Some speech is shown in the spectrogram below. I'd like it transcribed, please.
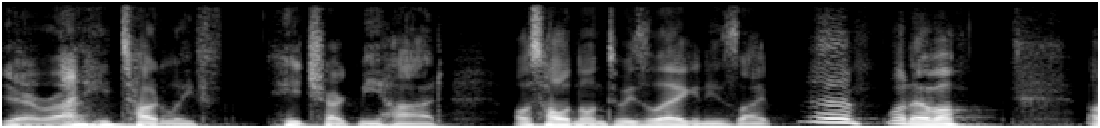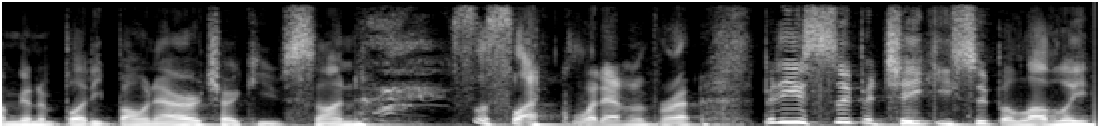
Yeah, right. And he totally he choked me hard. I was holding onto his leg and he's like, eh, whatever. I'm gonna bloody bow and arrow choke you, son. it's just like whatever, bro. But he's super cheeky, super lovely.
